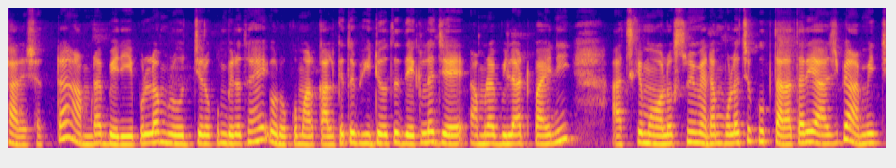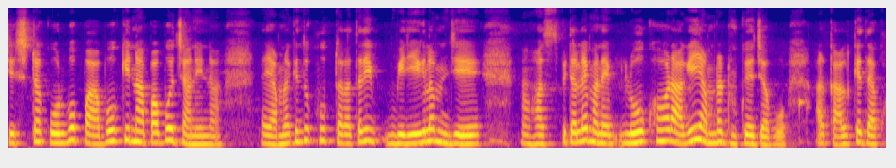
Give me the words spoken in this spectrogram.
সাড়ে সাতটা। আমরা বেরিয়ে পড়লাম, রোজ যেরকম বেরোতে হয় ওরকম। আর কালকে তো ভিডিওতে দেখলে যে আমরা বিলাট পাইনি। আজকে মহালক্ষ্মী ম্যাডাম বলেছে খুব তাড়াতাড়ি আসবে, আমি চেষ্টা করব, পাবো কি না পাবো জানি না। তাই আমরা কিন্তু খুব তাড়াতাড়ি বেরিয়ে গেলাম যে হসপিটালে মানে লোক হওয়ার আগেই আমরা ঢুকে যাব। আর কালকে দেখো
